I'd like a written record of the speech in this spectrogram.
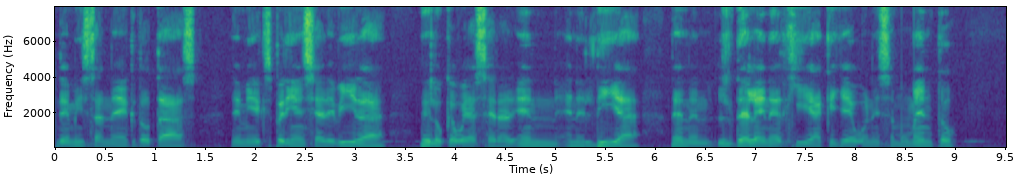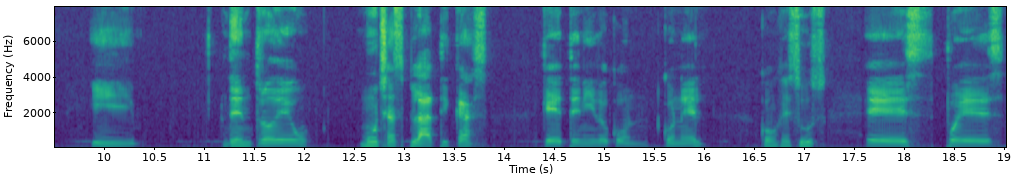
de mis anécdotas, de mi experiencia de vida, de lo que voy a hacer en, el día, de, la energía que llevo en ese momento. Y dentro de muchas pláticas que he tenido con, con él, con Jesús, es pues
